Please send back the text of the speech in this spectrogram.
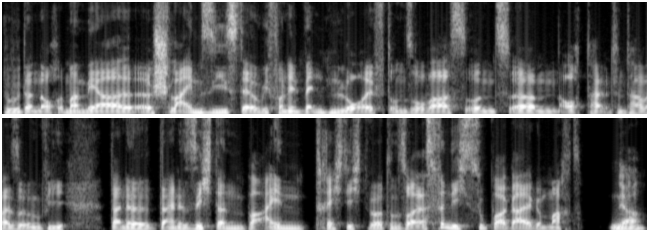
du dann auch immer mehr äh, Schleim siehst, der irgendwie von den Wänden läuft und sowas und ähm, auch te teilweise irgendwie deine, deine Sicht dann beeinträchtigt wird und so. Das finde ich super geil gemacht. ja.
